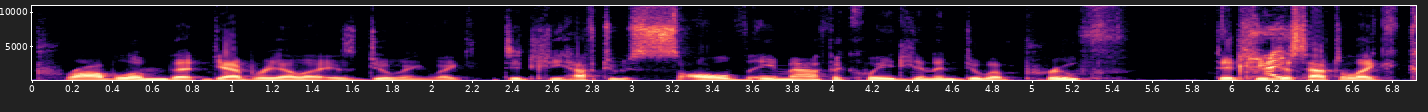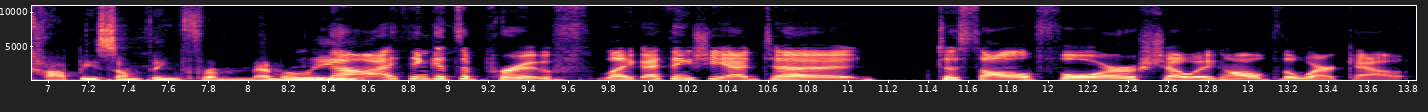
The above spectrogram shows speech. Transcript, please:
problem that Gabriella is doing? Like, did she have to solve a math equation and do a proof? Did she just have to like copy something from memory? No, I think it's a proof. Like I think she had to to solve for showing all of the workout.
